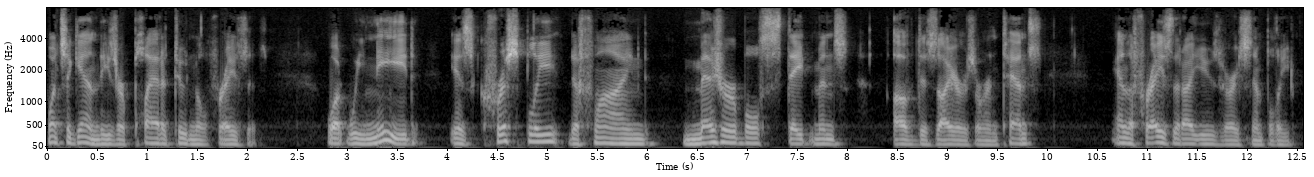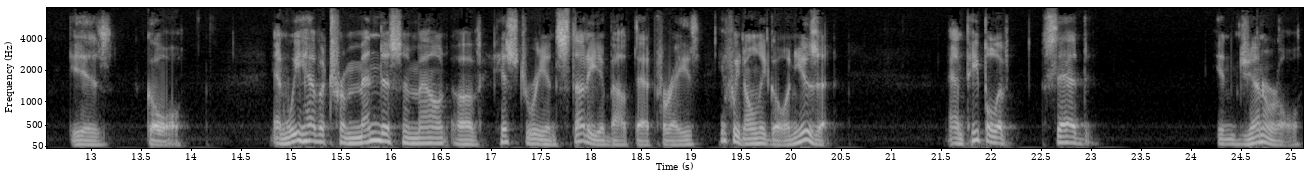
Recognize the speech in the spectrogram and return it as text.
Once again, these are platitudinal phrases. What we need is crisply defined, measurable statements of desires or intents. And the phrase that I use very simply is goal. And we have a tremendous amount of history and study about that phrase if we'd only go and use it. And people have said in general,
